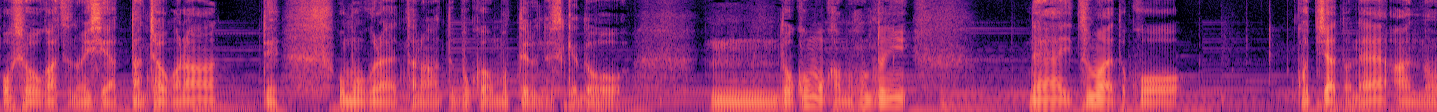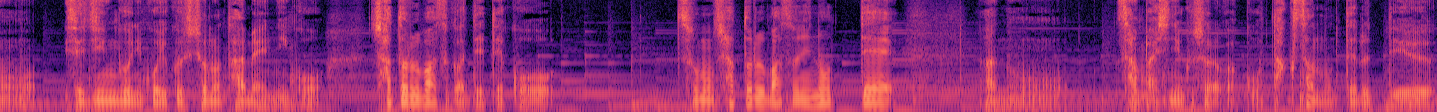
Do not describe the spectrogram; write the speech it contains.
お正月の伊勢やったんちゃうかなってって思うぐらいやったなって僕は思ってるんですけど、うん、どこもかも本当にね、いつもやとこう、こっちやとね、あの、伊勢神宮にこう行く人のためにこう、シャトルバスが出てこう、そのシャトルバスに乗って、あの、参拝しに行く人らがこう、たくさん乗ってるっていう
